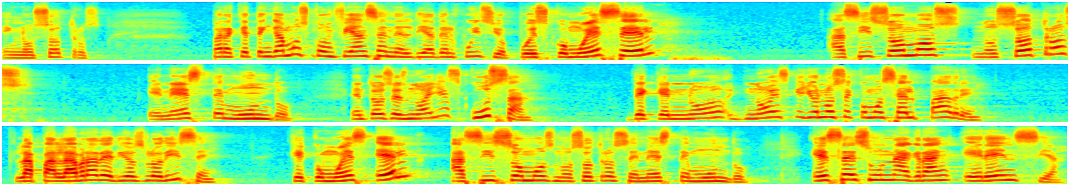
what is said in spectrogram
en nosotros para que tengamos confianza en el día del juicio, pues como es Él, así somos nosotros en este mundo. Entonces no hay excusa de que no, no es que yo no sé cómo sea el Padre. La palabra de Dios lo dice, que como es Él, así somos nosotros en este mundo. Esa es una gran herencia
